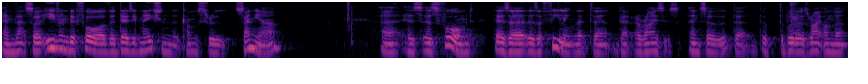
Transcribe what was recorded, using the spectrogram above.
And that so even before the designation that comes through sanya uh, has has formed, there's a there's a feeling that uh, that arises, and so the, the the Buddha is right on the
